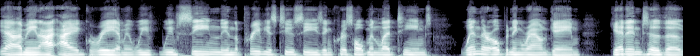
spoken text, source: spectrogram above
Yeah, I mean, I, I agree. I mean, we've we've seen in the previous two seasons, Chris Holtmann led teams win their opening round game, get into the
